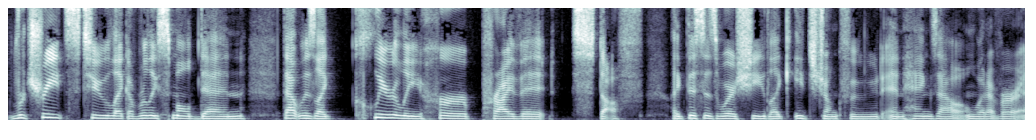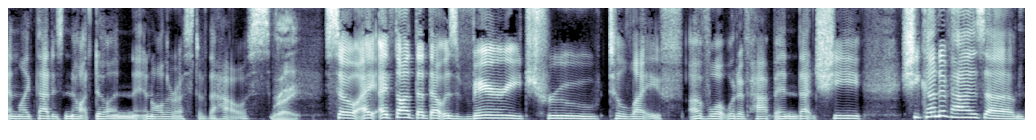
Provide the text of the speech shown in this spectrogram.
retreats to like a really small den that was like clearly her private stuff like this is where she like eats junk food and hangs out and whatever and like that is not done in all the rest of the house Right. so I, I thought that that was very true to life of what would have happened that she she kind of has a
